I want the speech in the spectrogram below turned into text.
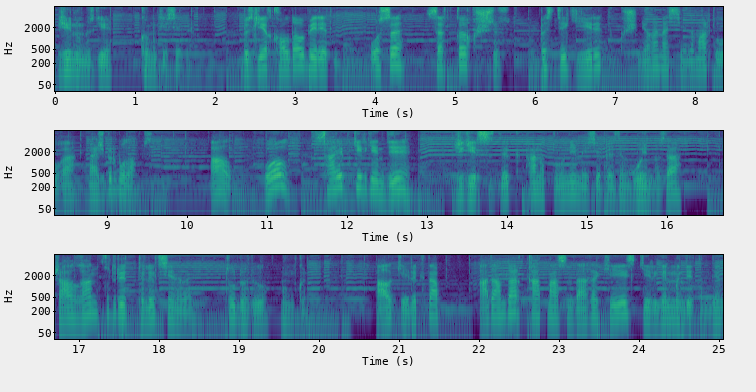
жеңуімізге көмектеседі. Бізге қолдау беретін осы сыртқы күшсіз біз тек ерік күшіне ғана сенім артуға мәжбүр боламыз. Ал ол сайып келгенде жігерсіздік таныту немесе біздің бойымызда жалған құдіреттілік сенімін тудыру мүмкін. Ал келі кітап адамдар қатынасындағы кез келген міндетімнен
